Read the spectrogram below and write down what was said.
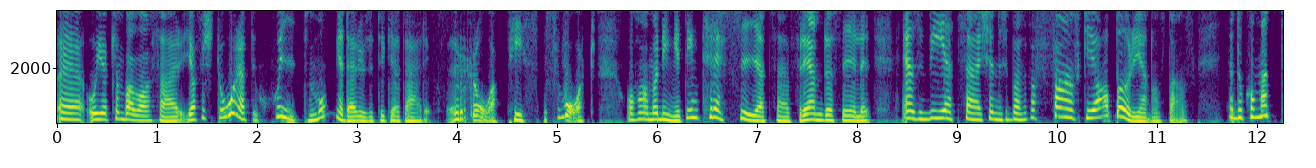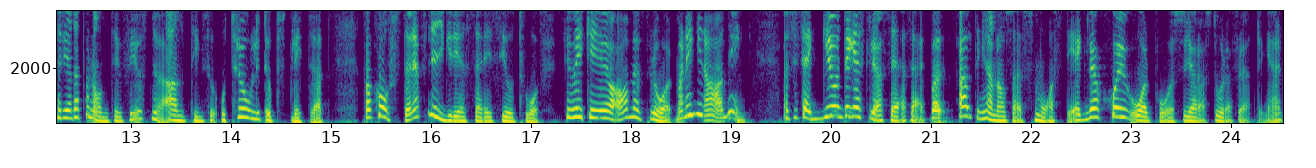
Eh, och jag kan bara vara så här, jag förstår att skitmånga där ute tycker att det här är råpiss svårt. Och har man inget intresse i att så här förändra sig eller ens vet så här, känner sig bara, vad fan ska jag börja någonstans? Ja, då kommer man inte reda på någonting för just nu är allting så otroligt uppsplittrat. Vad kostar en flygresa i CO2? Hur mycket gör jag av med per år? Man har ingen aning. Alltså, så här, grundläggande skulle jag säga så här, allting handlar om så här små steg. Vi har sju år på oss att göra stora förändringar.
